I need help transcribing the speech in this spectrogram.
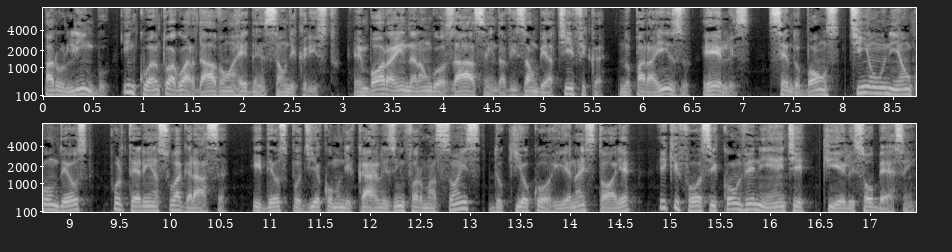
para o limbo, enquanto aguardavam a redenção de Cristo. Embora ainda não gozassem da visão beatífica, no paraíso, eles, sendo bons, tinham união com Deus por terem a sua graça, e Deus podia comunicar-lhes informações do que ocorria na história e que fosse conveniente que eles soubessem.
